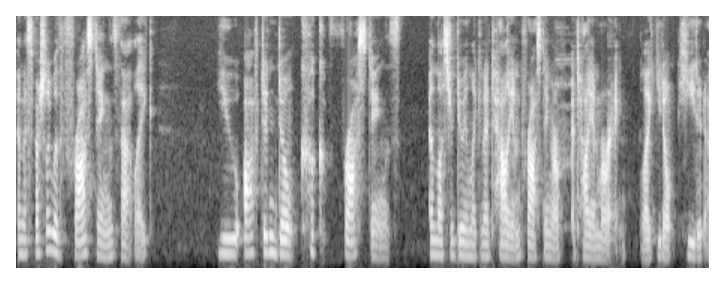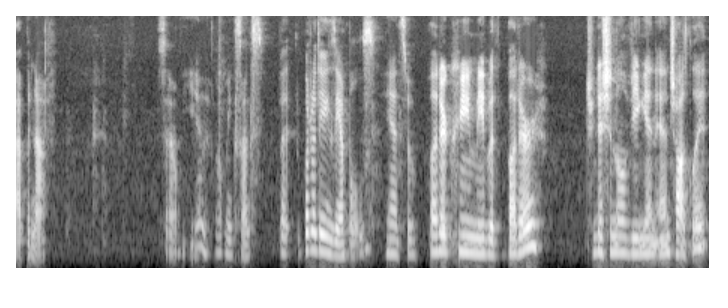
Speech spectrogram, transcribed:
and especially with frostings that like you often don't cook frostings unless you're doing like an Italian frosting or Italian meringue. Like you don't heat it up enough. So yeah, Yeah. that makes sense. But what are the examples? Yeah, so buttercream made with butter, traditional vegan and chocolate,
